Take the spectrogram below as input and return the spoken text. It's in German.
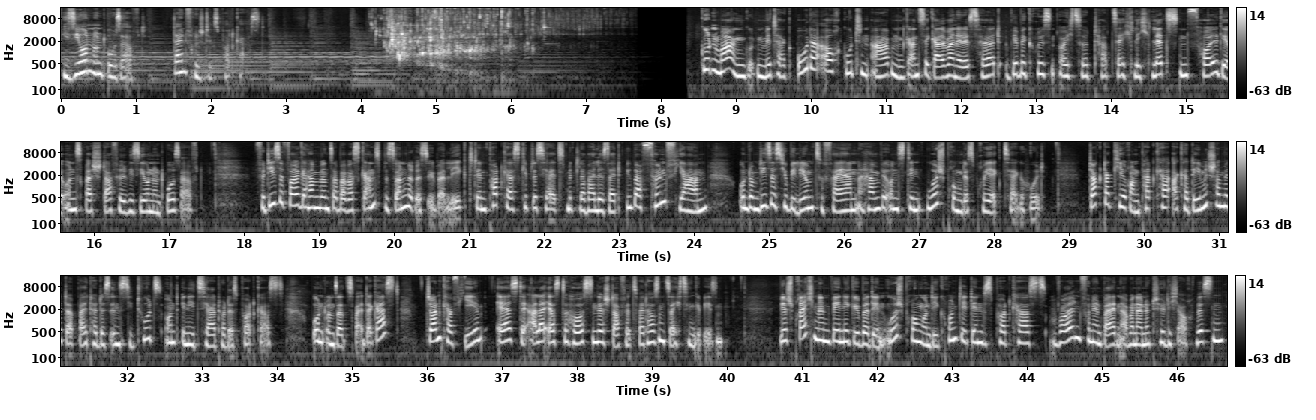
Visionen und O-Saft, dein Frühstückspodcast. Guten Morgen, guten Mittag oder auch guten Abend, ganz egal wann ihr das hört. Wir begrüßen euch zur tatsächlich letzten Folge unserer Staffel Vision und O-Saft. Für diese Folge haben wir uns aber was ganz Besonderes überlegt. Den Podcast gibt es ja jetzt mittlerweile seit über fünf Jahren und um dieses Jubiläum zu feiern, haben wir uns den Ursprung des Projekts hergeholt. Dr. Kiron Patka, akademischer Mitarbeiter des Instituts und Initiator des Podcasts. Und unser zweiter Gast, John Caffier. Er ist der allererste Host in der Staffel 2016 gewesen. Wir sprechen ein wenig über den Ursprung und die Grundideen des Podcasts, wollen von den beiden aber natürlich auch wissen,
